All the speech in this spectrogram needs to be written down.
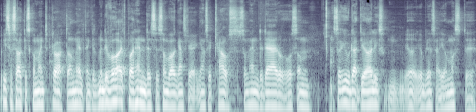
vissa saker ska man inte prata om helt enkelt. Men det var ett par händelser som var ganska, ganska kaos som hände där och, och som Alltså, så gjorde att jag liksom, jag, jag blev såhär, jag måste,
